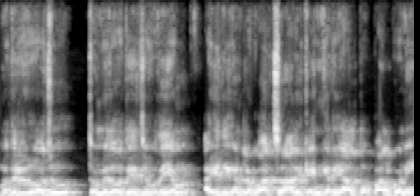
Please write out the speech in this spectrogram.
మొదటి రోజు తొమ్మిదవ తేదీ ఉదయం ఐదు గంటలకు అర్చనాది కైంకర్యాలతో పాల్గొని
